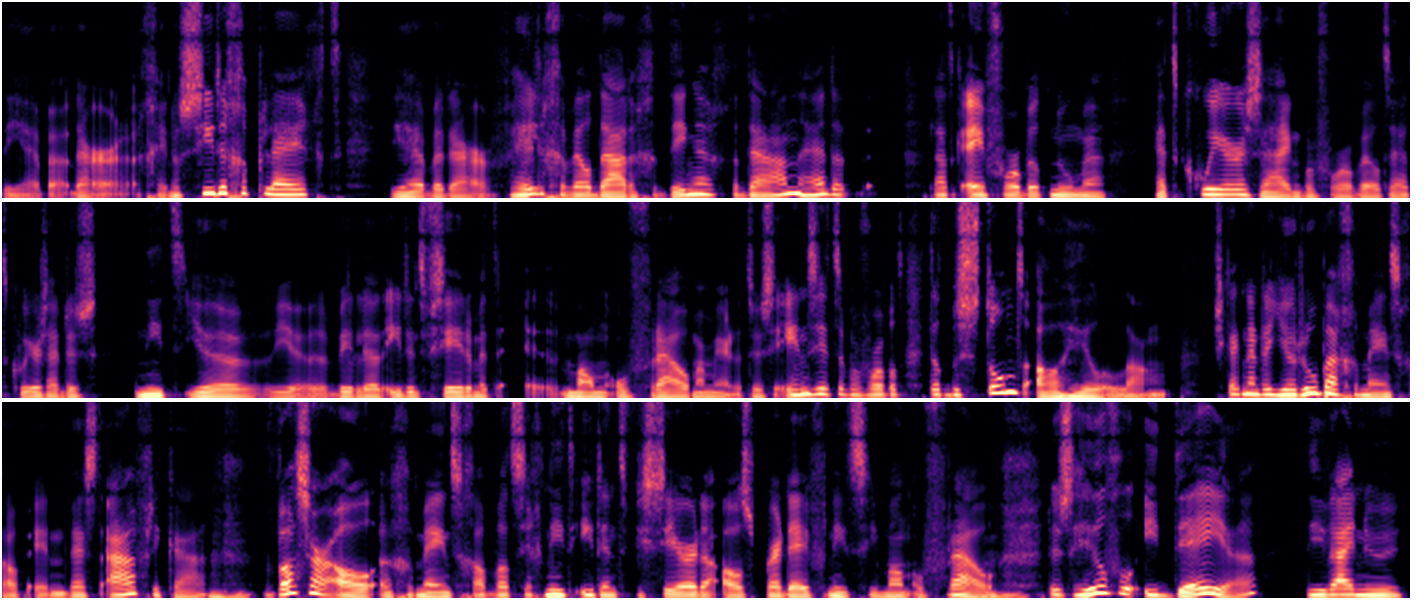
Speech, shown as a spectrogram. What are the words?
die hebben daar genocide gepleegd. Die hebben daar hele gewelddadige dingen gedaan. Hè. Dat, laat ik één voorbeeld noemen. Het queer zijn bijvoorbeeld. Het queer zijn dus niet je, je willen identificeren met eh, man of vrouw, maar meer ertussenin zitten bijvoorbeeld. Dat bestond al heel lang. Als je kijkt naar de Yoruba-gemeenschap in West-Afrika, Mhm, was er al een gemeenschap wat zich niet identificeerde als per definitie man of vrouw. mhm. Dus heel veel ideeën die wij nu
